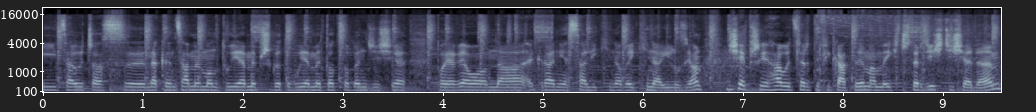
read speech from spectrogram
i cały czas y, nakręcamy, montujemy, przygotowujemy to, co będzie się pojawiało na ekranie sali kinowej Kina Iluzjon. Dzisiaj przyjechały certyfikaty, mamy ich 47.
